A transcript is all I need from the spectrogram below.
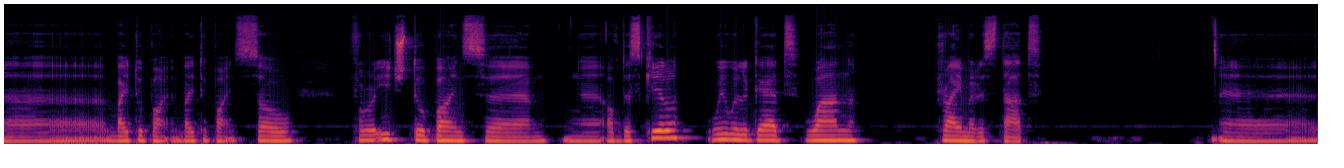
uh, by two point by two points. So for each two points um, uh, of the skill we will get one primary stat uh,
